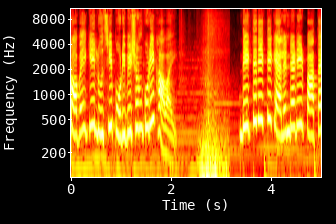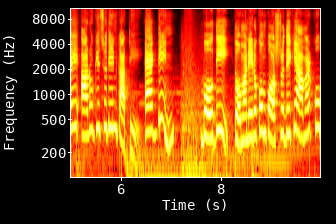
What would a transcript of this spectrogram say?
সবাইকে লুচি পরিবেশন করে খাওয়ায়। দেখতে দেখতে ক্যালেন্ডারের পাতায় আরও কিছুদিন কাটে। একদিন বৌদি, তোমার এরকম কষ্ট দেখে আমার খুব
